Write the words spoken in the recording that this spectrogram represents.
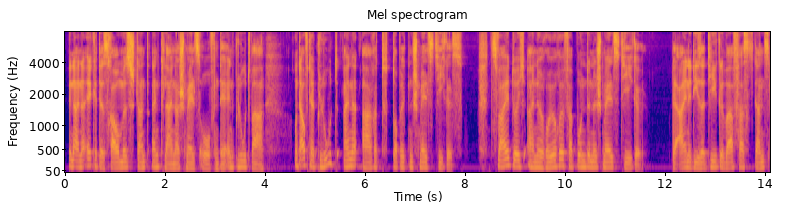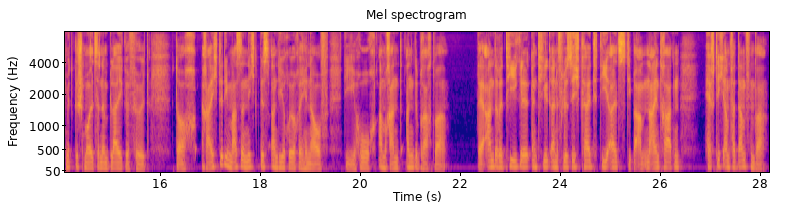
In einer Ecke des Raumes stand ein kleiner Schmelzofen, der in Glut war, und auf der Glut eine Art doppelten Schmelztiegels. Zwei durch eine Röhre verbundene Schmelztiegel. Der eine dieser Tiegel war fast ganz mit geschmolzenem Blei gefüllt, doch reichte die Masse nicht bis an die Röhre hinauf, die hoch am Rand angebracht war. Der andere Tiegel enthielt eine Flüssigkeit, die, als die Beamten eintraten, heftig am Verdampfen war.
